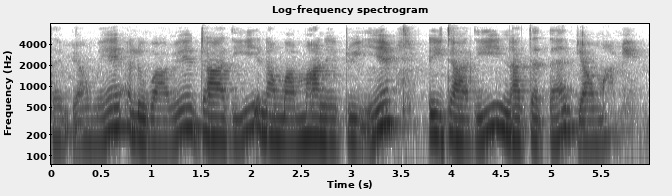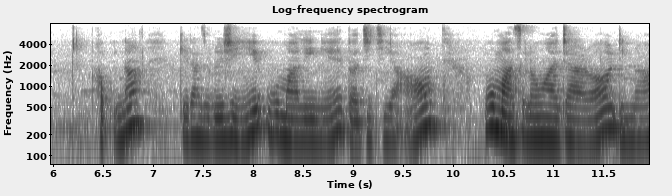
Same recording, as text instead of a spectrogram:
တန်ပြောင်းမယ်အဲ့လိုပါပဲဓာဒီအနောက်မှာမနဲ့တွေ့ရင်အဲ့ဒီဓာဒီနာသက်တန်ပြောင်းပါမယ်ဟုတ်ပြီနော်ကဲဒါဆိုလို့ရှိရင်ဥပမာလေးနဲ့တော့ကြည့်ကြည့်အောင် ဥပမာစလုံးကကြတော့ဒီမှာ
